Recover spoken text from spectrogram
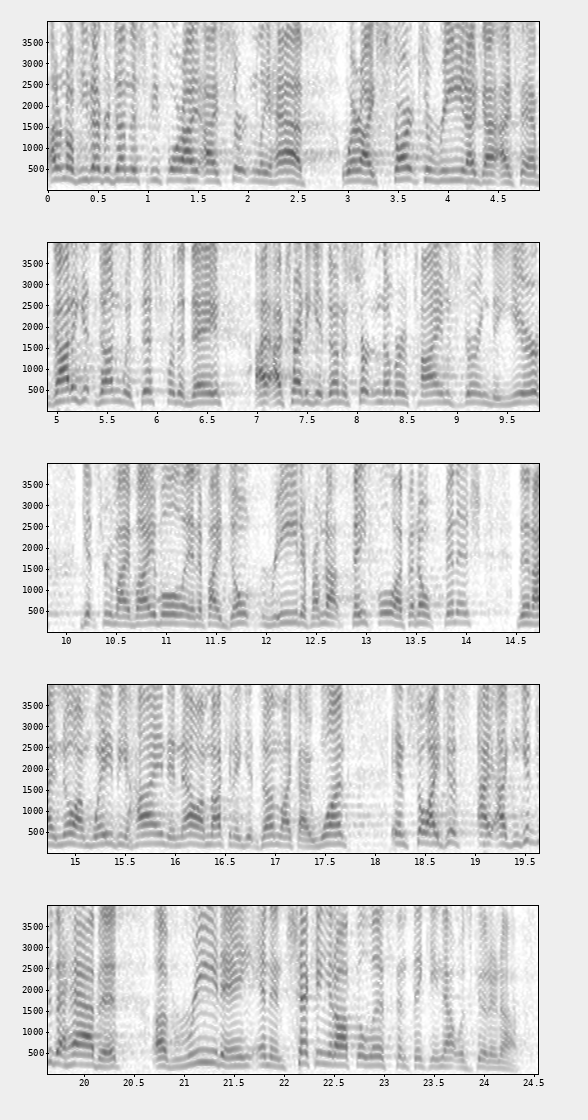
I don't know if you've ever done this before, I, I certainly have. Where I start to read, I, got, I say, I've got to get done with this for the day. I, I try to get done a certain number of times during the year, get through my Bible, and if I don't read, if I'm not faithful, if I don't finish, then I know I'm way behind, and now I'm not going to get done like I want. And so I just, I, I can get to the habit of reading and then checking it off the list and thinking that was good enough.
